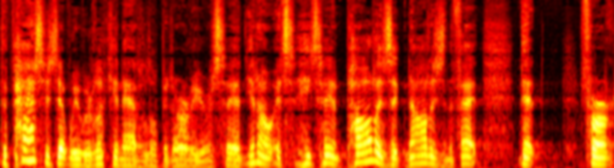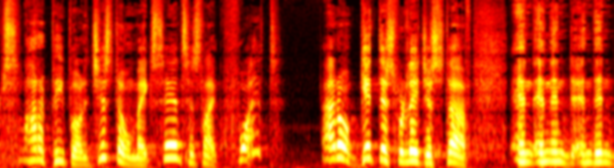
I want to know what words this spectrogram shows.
The passage that we were looking at a little bit earlier said, you know, it's, he's saying Paul is acknowledging the fact that for a lot of people it just don't make sense. It's like, what? I don't get this religious stuff. And, and, then, and then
